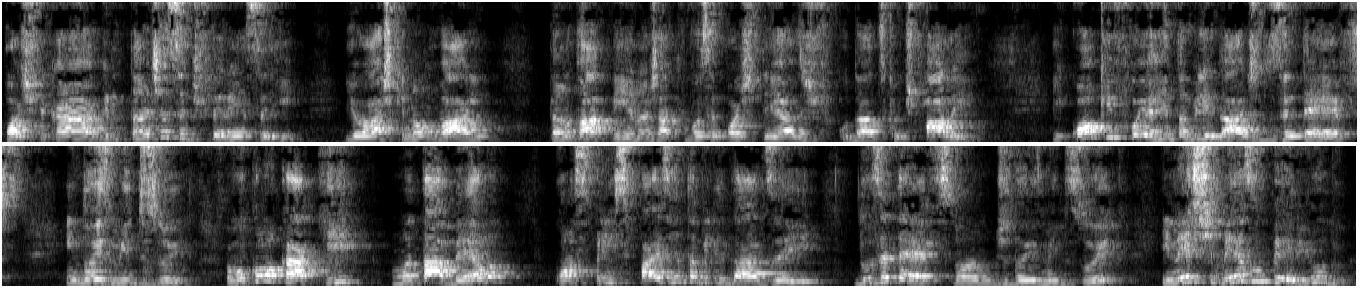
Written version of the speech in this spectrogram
pode ficar gritante essa diferença aí e eu acho que não vale tanto a pena, já que você pode ter as dificuldades que eu te falei. E qual que foi a rentabilidade dos ETFs em 2018? Eu vou colocar aqui uma tabela com as principais rentabilidades aí dos ETFs no ano de 2018 e neste mesmo período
